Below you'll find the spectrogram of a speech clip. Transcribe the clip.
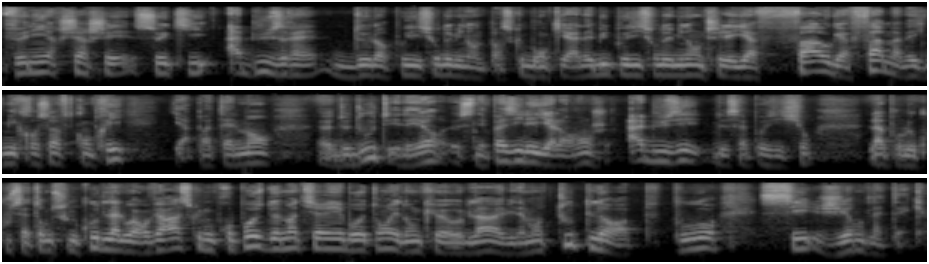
venir chercher ceux qui abuseraient de leur position dominante. Parce que bon, qu'il y a un abus de position dominante chez les GAFA ou GAFAM, avec Microsoft compris, il n'y a pas tellement euh, de doute. Et d'ailleurs, ce n'est pas illégal. En revanche, abuser de sa position, là pour le coup, ça tombe sous le coup de la loi. On verra ce que nous propose demain Thierry Breton et donc euh, au-delà, évidemment, toute l'Europe pour ces géants de la tech.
